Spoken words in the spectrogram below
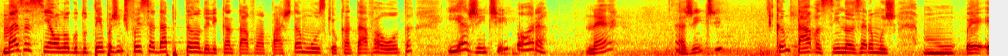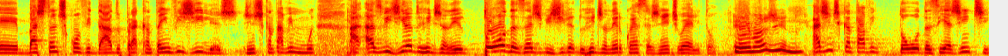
Mas assim, ao longo do tempo a gente foi se adaptando. Ele cantava uma parte da música, eu cantava outra e a gente ia embora, né? A gente cantava assim, nós éramos hum, é, é, bastante convidados para cantar em vigílias. A gente cantava em as vigílias do Rio de Janeiro, todas as vigílias do Rio de Janeiro conhece a gente, Wellington. Eu imagino. A gente cantava em todas e a gente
